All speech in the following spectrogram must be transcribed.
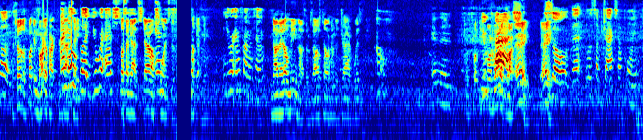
Because. I chose a fucking Mario Kart for I God's know, sake. but you were actually. Plus I got style points to look at me. You were in front of him. No, they don't mean nothing, so I was telling him to drive with me. Oh. And then. What the fuck You you in my Mario Kart? Hey, hey. So that was subtract some points.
